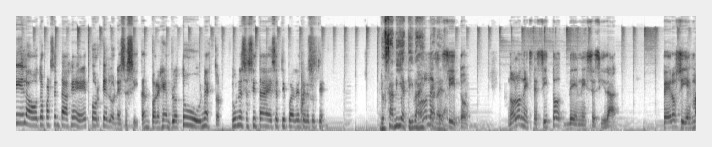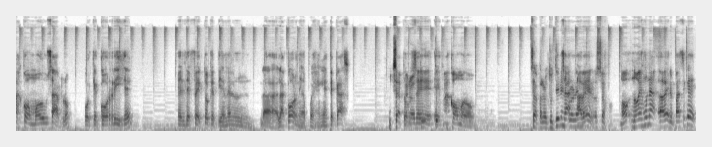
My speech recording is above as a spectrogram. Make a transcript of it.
y la otro porcentaje es porque lo necesitan. Por ejemplo, tú, Néstor, tú necesitas ese tipo de lente que tú tienes. Yo sabía que ibas no a No lo necesito. No lo necesito de necesidad. Pero sí es más cómodo usarlo porque corrige el defecto que tiene la, córnea, pues en este caso. O sea, Entonces es más cómodo. O sea, pero tú tienes problemas a ver, No, no es una. A ver, pasa que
